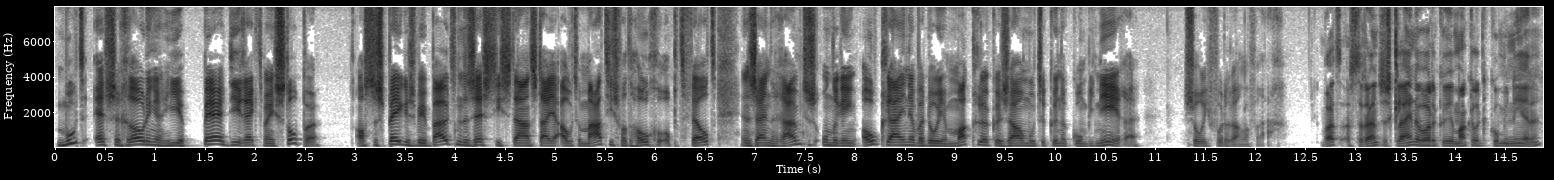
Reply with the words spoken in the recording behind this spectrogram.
Moet FC Groningen hier per direct mee stoppen? Als de spelers weer buiten de 16 staan, sta je automatisch wat hoger op het veld en zijn de ruimtes onderling ook kleiner, waardoor je makkelijker zou moeten kunnen combineren. Sorry voor de lange vraag. Wat? Als de ruimtes kleiner worden, kun je makkelijker combineren?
